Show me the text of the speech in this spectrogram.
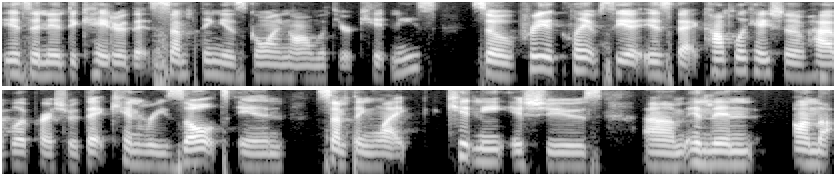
is an indicator that something is going on with your kidneys. So preeclampsia is that complication of high blood pressure that can result in something like kidney issues. Um, and then on the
